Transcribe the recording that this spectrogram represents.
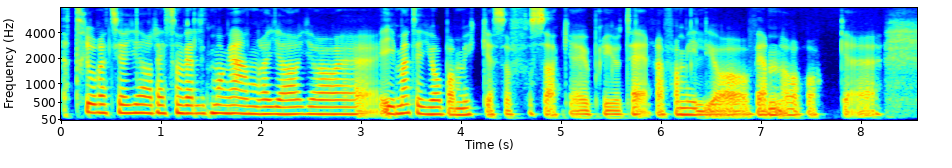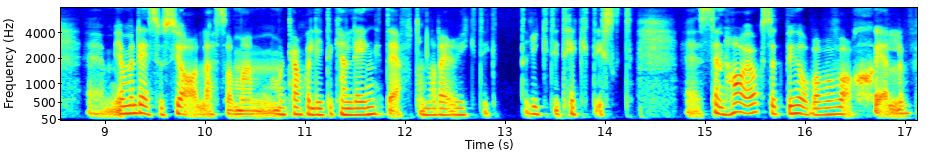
jag tror att jag gör det som väldigt många andra gör. Jag, eh, I och med att jag jobbar mycket så försöker jag prioritera familj och vänner och eh, Ehm, ja, men det sociala som man, man kanske lite kan längta efter när det är riktigt riktigt hektiskt. Ehm, sen har jag också ett behov av att vara själv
